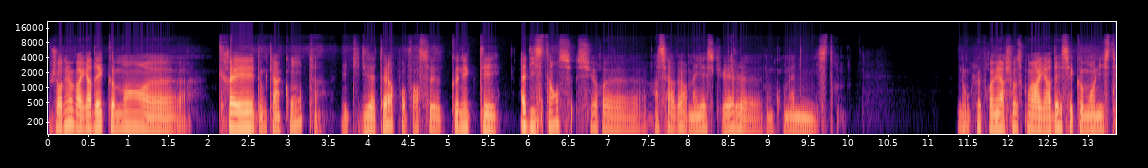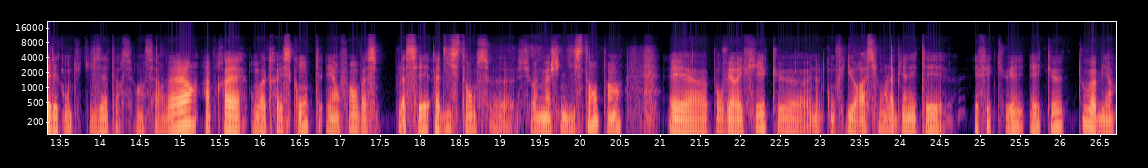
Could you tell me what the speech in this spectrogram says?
Aujourd'hui, on va regarder comment euh, créer donc un compte utilisateur pour pouvoir se connecter à distance sur euh, un serveur MySQL euh, donc qu'on administre. Donc la première chose qu'on va regarder, c'est comment lister les comptes utilisateurs sur un serveur. Après, on va créer ce compte et enfin, on va se placer à distance sur une machine distante hein, et pour vérifier que notre configuration a bien été effectuée et que tout va bien.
